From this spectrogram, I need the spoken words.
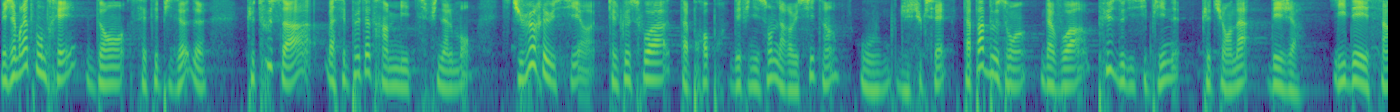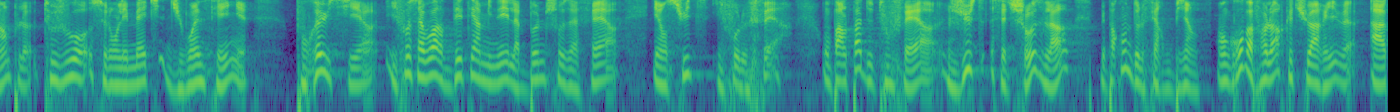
Mais j'aimerais te montrer dans cet épisode que tout ça, bah, c'est peut-être un mythe finalement. Si tu veux réussir, quelle que soit ta propre définition de la réussite hein, ou du succès, t'as pas besoin d'avoir plus de discipline que tu en as déjà. L'idée est simple, toujours selon les mecs du One Thing. Pour réussir, il faut savoir déterminer la bonne chose à faire et ensuite il faut le faire. On parle pas de tout faire, juste cette chose-là, mais par contre de le faire bien. En gros, va falloir que tu arrives à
